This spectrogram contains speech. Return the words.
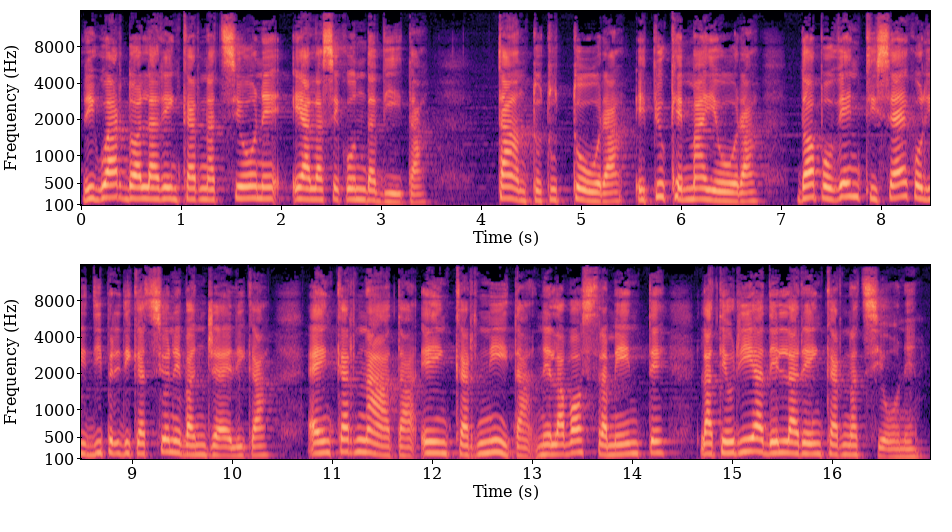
riguardo alla reincarnazione e alla seconda vita, tanto tuttora e più che mai ora, dopo venti secoli di predicazione evangelica, è incarnata e incarnita nella vostra mente la teoria della reincarnazione.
